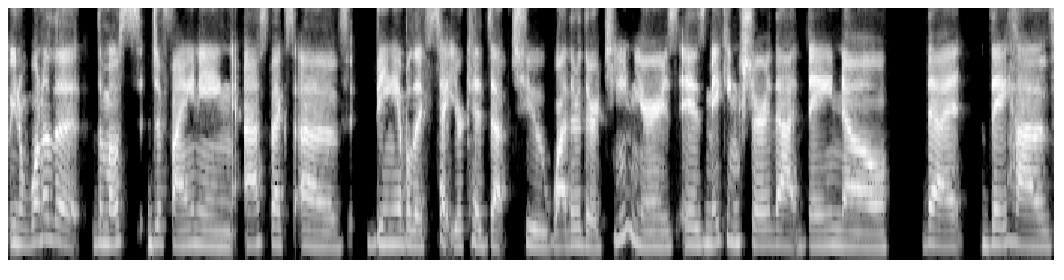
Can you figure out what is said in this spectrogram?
you know one of the the most defining aspects of being able to set your kids up to weather their teen years is making sure that they know that they have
